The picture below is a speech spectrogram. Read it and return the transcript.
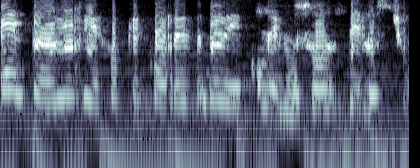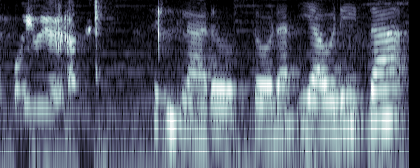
en todos los riesgos que corre el bebé con el uso de los chupos y biberones. Sí, claro, doctora. Y ahorita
